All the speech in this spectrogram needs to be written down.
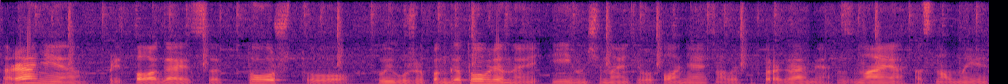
ранее. Предполагается то, что вы уже подготовлены и начинаете выполнять в этой программе, зная основные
